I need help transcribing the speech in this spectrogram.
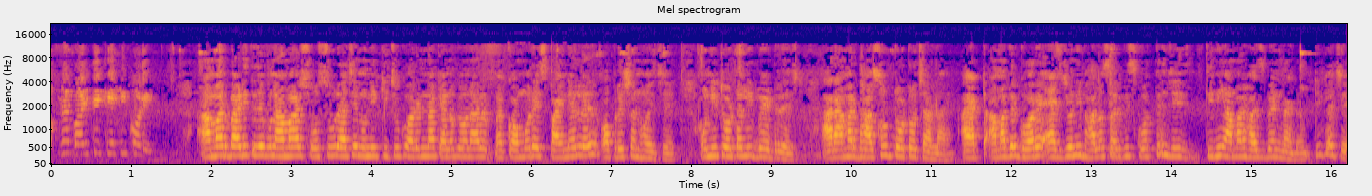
আপনার বাড়িতে কে কি করে? আমার বাড়িতে দেখুন আমার শ্বশুর আছেন উনি কিছু করেন না কেন কি ওনার কোমরে স্পাইনাল অপারেশন হয়েছে। উনি টোটালি বেড রেস্ট আর আমার ভাসুর টোটো চালায়। আর আমাদের ঘরে একজনই ভালো সার্ভিস করতেন যে তিনি আমার হাজবেন্ড ম্যাডাম ঠিক আছে?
